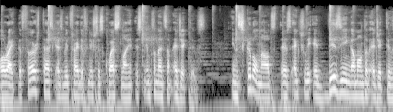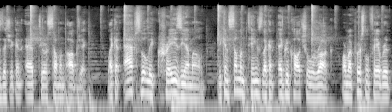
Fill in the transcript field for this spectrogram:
Alright, the first task as we try to finish this quest line is to implement some adjectives. In Scribblenauts, there's actually a dizzying amount of adjectives that you can add to your summoned object, like an absolutely crazy amount. You can summon things like an agricultural rock, or my personal favorite,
